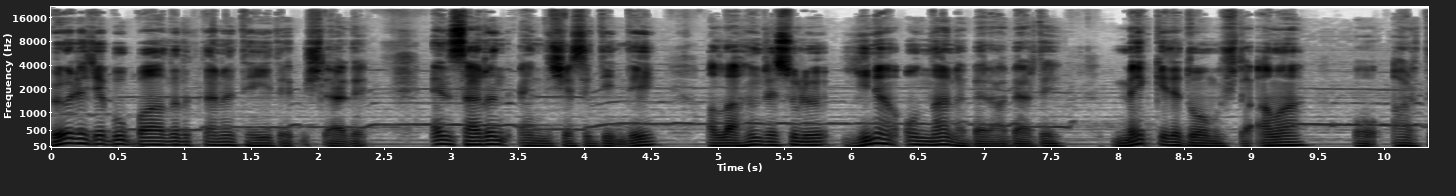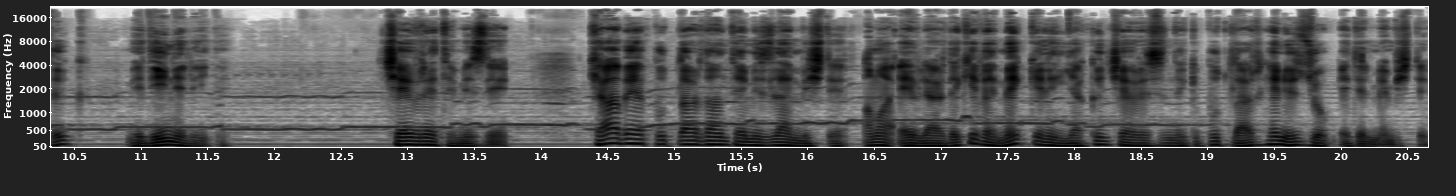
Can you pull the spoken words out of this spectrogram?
böylece bu bağlılıklarını teyit etmişlerdi. Ensar'ın endişesi dindi. Allah'ın Resulü yine onlarla beraberdi. Mekke'de doğmuştu ama o artık Medineliydi. Çevre temizliği Kabe putlardan temizlenmişti ama evlerdeki ve Mekke'nin yakın çevresindeki putlar henüz yok edilmemişti.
